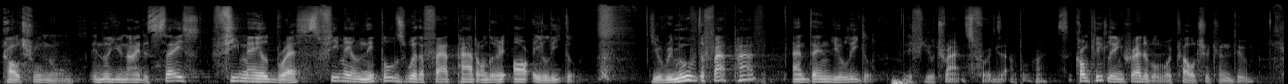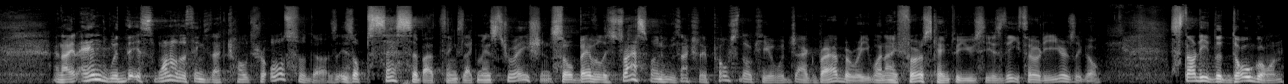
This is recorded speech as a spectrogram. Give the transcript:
cultural norms. In the United States, female breasts, female nipples with a fat pad on them are illegal. You remove the fat pad, and then you're legal if you're trans, for example. Right? It's completely incredible what culture can do. And I'll end with this. One of the things that culture also does is obsess about things like menstruation. So Beverly Strassmann, who's actually a postdoc here with Jack Bradbury, when I first came to UCSD 30 years ago, studied the Dogon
